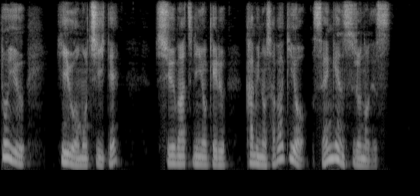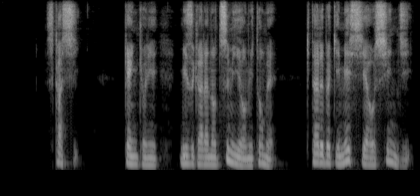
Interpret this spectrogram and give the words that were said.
という比喩を用いて、終末における神の裁きを宣言するのです。しかし、謙虚に自らの罪を認め、来るべきメシアを信じ、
